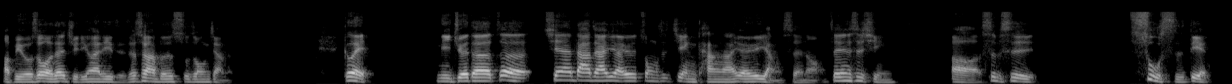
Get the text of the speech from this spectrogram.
啊。比如说，我再举另外例子，这虽然不是书中讲的，各位，你觉得这现在大家越来越重视健康啊，越来越养生哦，这件事情啊、呃，是不是速食店、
